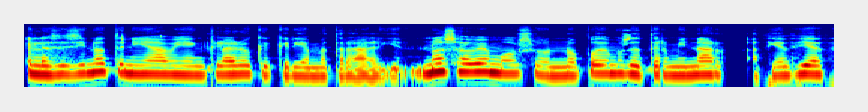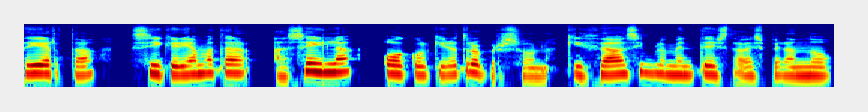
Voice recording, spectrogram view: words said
el asesino tenía bien claro que quería matar a alguien. No sabemos o no podemos determinar a ciencia cierta si quería matar a Seila o a cualquier otra persona. Quizá simplemente estaba esperando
